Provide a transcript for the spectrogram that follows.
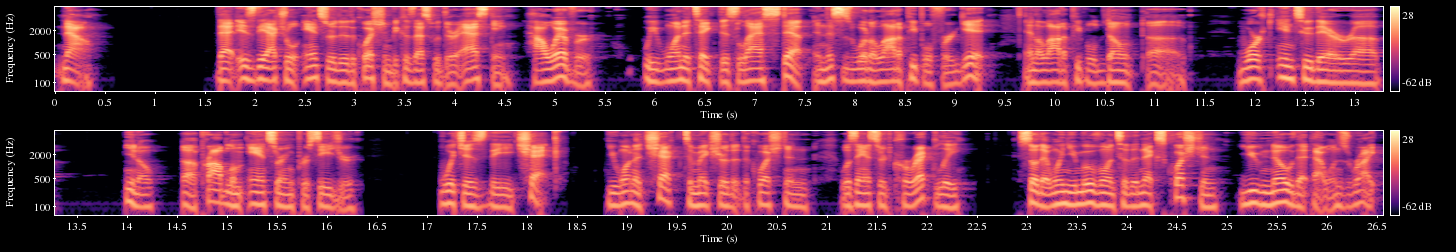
Now, that is the actual answer to the question because that's what they're asking. However, we want to take this last step, and this is what a lot of people forget, and a lot of people don't uh, work into their, uh, you know, uh, problem answering procedure, which is the check. You want to check to make sure that the question was answered correctly, so that when you move on to the next question, you know that that one's right.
